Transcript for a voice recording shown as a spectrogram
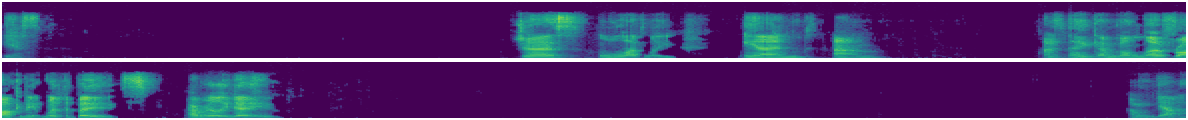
yes, just lovely. And um, I think I'm gonna love rocking it with the boots. I really do. I'm yeah,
